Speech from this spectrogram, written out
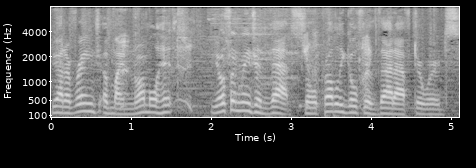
You're out of range of my normal hit. You're also in range of that, so I'll probably go for that afterwards.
